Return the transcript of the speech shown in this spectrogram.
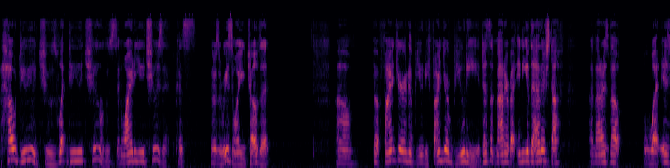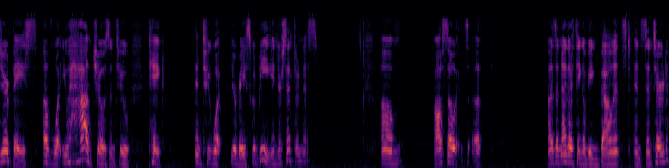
how do you choose? What do you choose? And why do you choose it? Because there's a reason why you chose it. Um, but find your inner beauty. Find your beauty. It doesn't matter about any of the other stuff. It matters about what is your base of what you have chosen to take into what your base would be in your centeredness. Um, also, it's a, as another thing of being balanced and centered,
